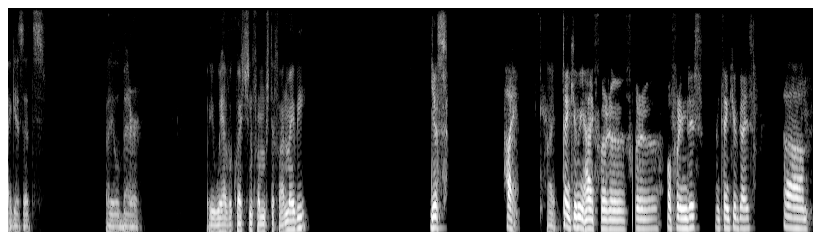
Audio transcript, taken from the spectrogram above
I guess that's a little better. We, we have a question from Stefan, maybe? Yes. Hi. Hi. Thank you, Mihai, for uh, for uh, offering this, and thank you, guys. Um,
